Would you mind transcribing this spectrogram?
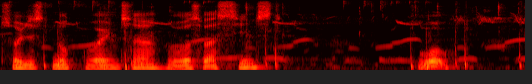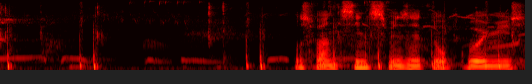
Solltest nocken wollen sein. Was was sind? Wow. Was waren sind, wenn es nicht nocken wollen ist?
